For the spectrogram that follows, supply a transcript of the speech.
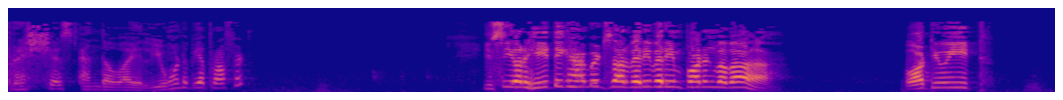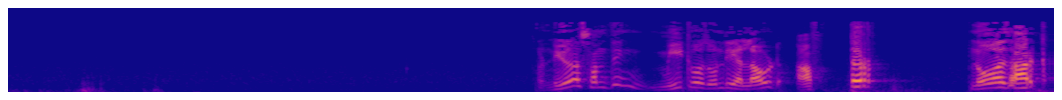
precious and the vile. You want to be a prophet? You see, your eating habits are very, very important, Baba. What you eat. You know something? Meat was only allowed after Noah's Ark.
